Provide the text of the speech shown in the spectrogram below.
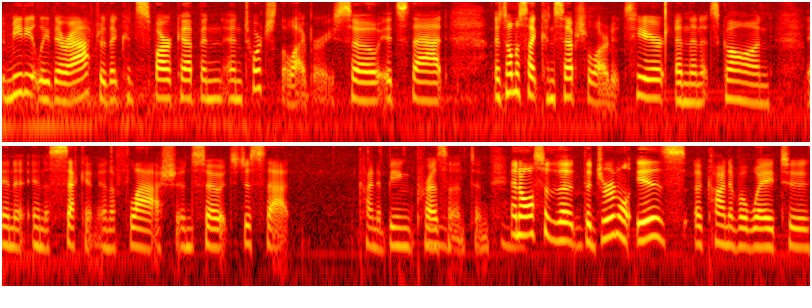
immediately thereafter, that could spark up and, and torch the library. So it's that, it's almost like conceptual art. It's here and then it's gone in a, in a second, in a flash. And so it's just that kind of being present. Mm-hmm. And, and also, the, the journal is a kind of a way to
